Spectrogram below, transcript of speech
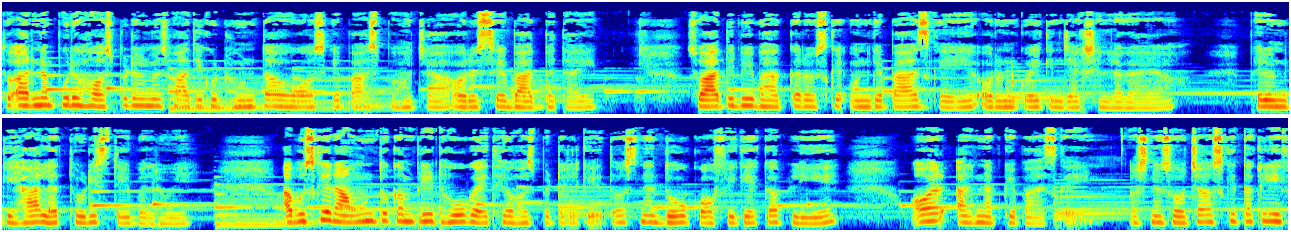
तो अर्नब पूरे हॉस्पिटल में स्वाति को ढूंढता हुआ उसके पास पहुँचा और उससे बात बताई। स्वाति भी भागकर उसके, उनके पास गई और उनको एक इंजेक्शन लगाया। फिर उनकी हालत थोड़ी स्टेबल हुई। अब उसके राउंड तो कंप्लीट हो गए थे हॉस्पिटल के तो उसने दो कॉफ़ी के कप लिए और अर्नब के पास गई। उसने सोचा उसकी तकलीफ़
